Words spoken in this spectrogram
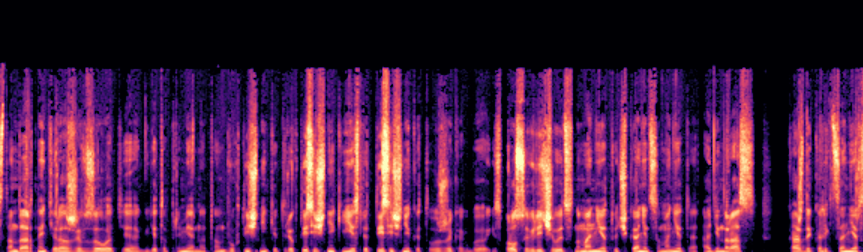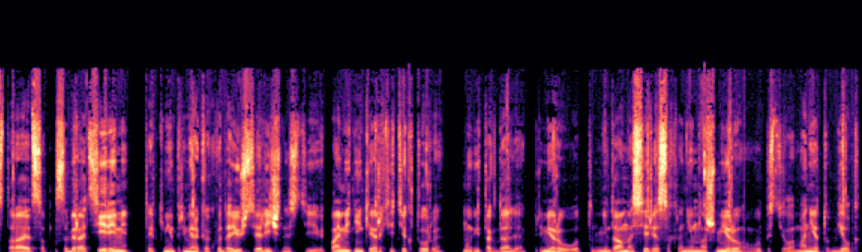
Стандартные тиражи в золоте где-то примерно там двухтысячники, трехтысячники. Если тысячник, это уже как бы и спрос увеличивается на монету, чеканятся монеты один раз – Каждый коллекционер старается собирать сериями, такими примеры, как выдающиеся личности, памятники архитектуры, ну и так далее. К примеру, вот недавно серия «Сохраним наш мир» выпустила монету «Белка».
